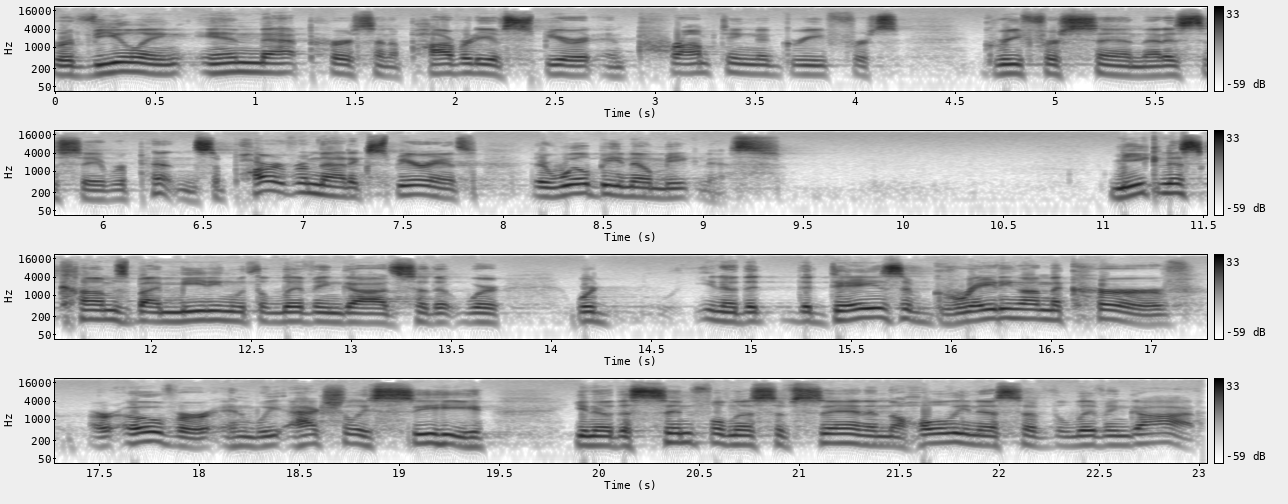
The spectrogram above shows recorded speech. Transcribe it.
revealing in that person a poverty of spirit and prompting a grief for, grief for sin, that is to say, repentance. Apart from that experience, there will be no meekness. Meekness comes by meeting with the living God so that we're, we're you know, the, the days of grading on the curve are over and we actually see, you know, the sinfulness of sin and the holiness of the living God.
